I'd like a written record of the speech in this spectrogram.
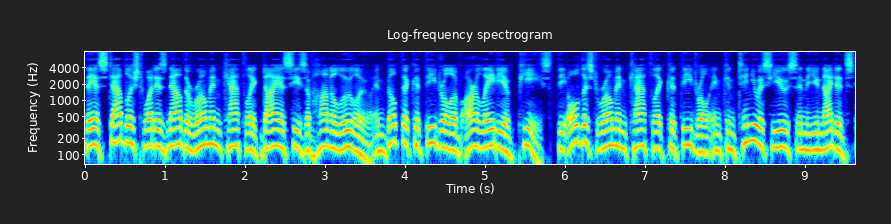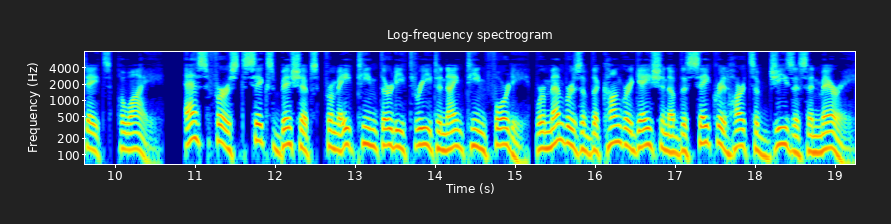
They established what is now the Roman Catholic Diocese of Honolulu and built the Cathedral of Our Lady of Peace, the oldest Roman Catholic cathedral in continuous use in the United States, Hawaii. S first six bishops, from 1833 to 1940, were members of the Congregation of the Sacred Hearts of Jesus and Mary.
